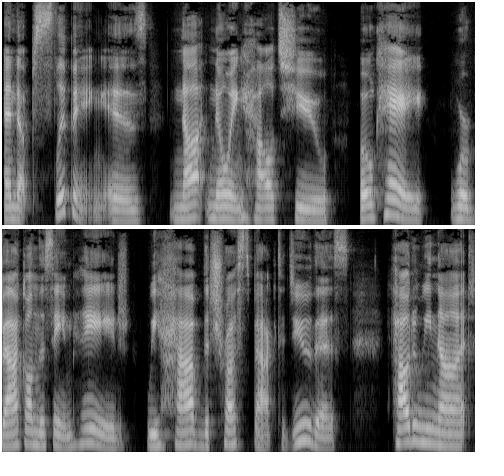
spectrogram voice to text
end up slipping is not knowing how to, okay, we're back on the same page. We have the trust back to do this. how do we not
